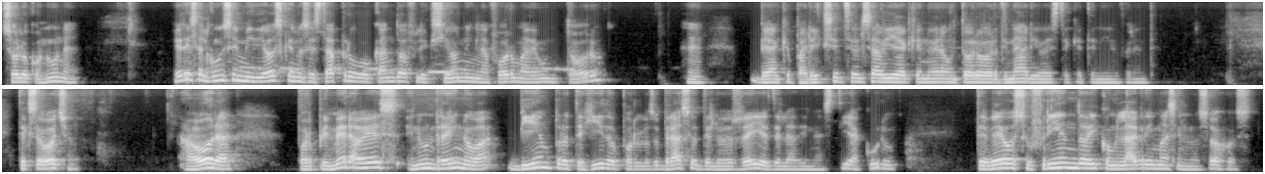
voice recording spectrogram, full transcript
solo con una. ¿Eres algún semidios que nos está provocando aflicción en la forma de un toro? Vean que Parixit él sabía que no era un toro ordinario este que tenía enfrente. Texto 8. Ahora, por primera vez en un reino bien protegido por los brazos de los reyes de la dinastía Kuru, te veo sufriendo y con lágrimas en los ojos.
